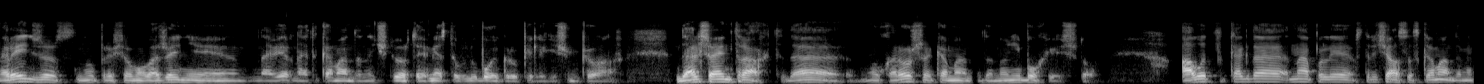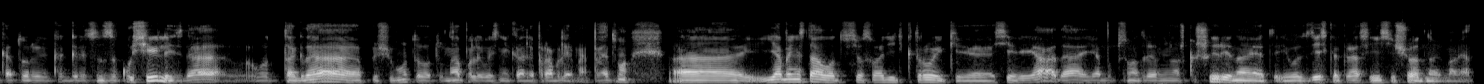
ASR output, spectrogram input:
Рейнджерс, ну, при всем уважении, наверное, это команда на четвертое место в любой группе Лиги Чемпионов. Дальше Айнтрахт, да, ну, хорошая команда, но не бог весь что. А вот когда Наполе встречался с командами, которые, как говорится, закусились, да, вот тогда почему-то вот у Наполи возникали проблемы. Поэтому э, я бы не стал вот все сводить к тройке серии А, да, я бы посмотрел немножко шире на это. И вот здесь как раз есть еще один момент.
